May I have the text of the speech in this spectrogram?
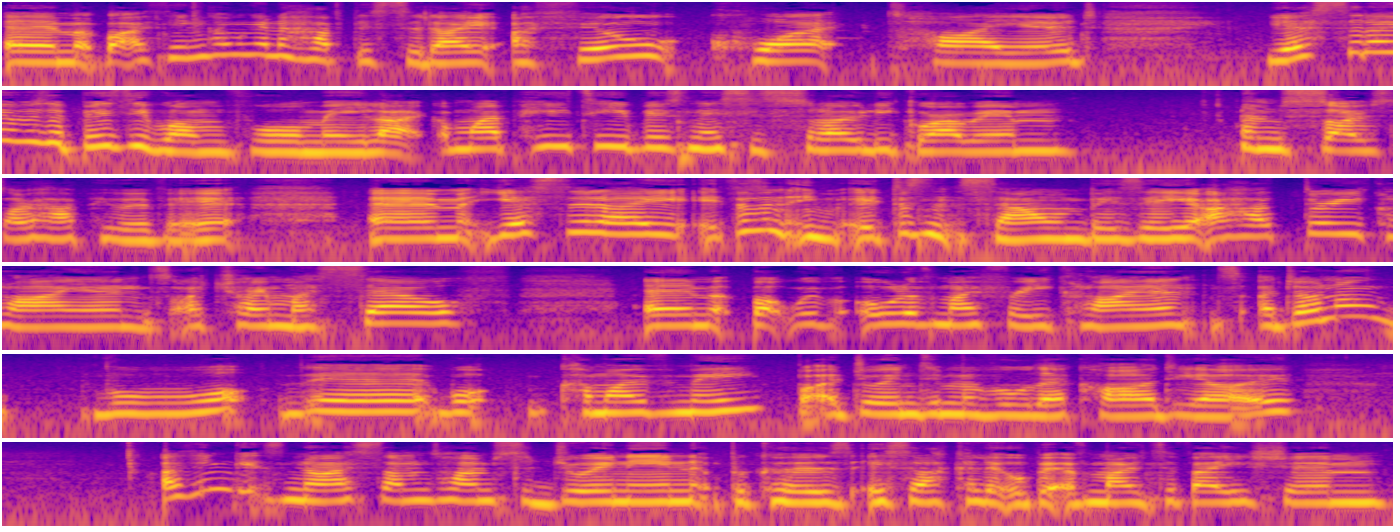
Um, but I think I'm going to have this today. I feel quite tired. Yesterday was a busy one for me. Like my PT business is slowly growing. I'm so so happy with it. Um, yesterday it doesn't it doesn't sound busy. I had three clients. I trained myself, um, but with all of my free clients, I don't know what they what come over me, but I joined in with all their cardio. I think it's nice sometimes to join in because it's like a little bit of motivation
